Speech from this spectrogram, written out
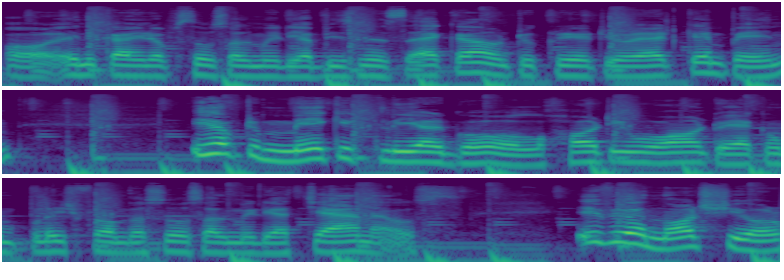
or any kind of social media business account to create your ad campaign, you have to make a clear goal what you want to accomplish from the social media channels. If you are not sure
